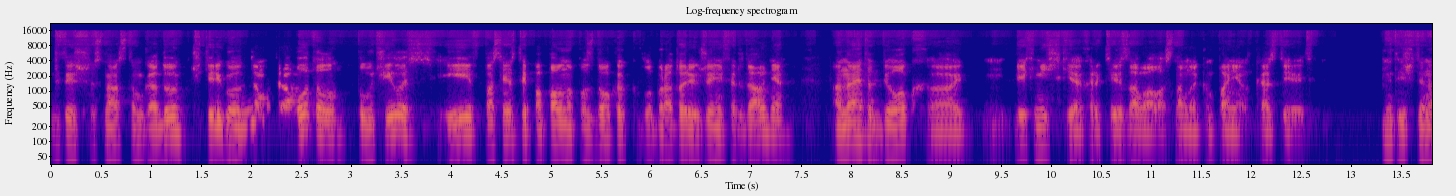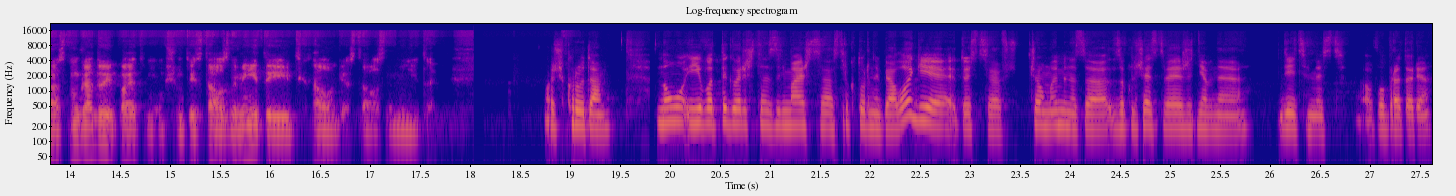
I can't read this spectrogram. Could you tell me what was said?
в 2016 году. Четыре года mm-hmm. там отработал, получилось, и впоследствии попал на постдока в лабораторию Дженнифер Дауни. Она этот белок э, биохимически охарактеризовала, основной компонент КАС-9 в 2012 году, и поэтому, в общем-то, и стала знаменитой, и технология стала знаменитой. Очень круто. Ну и вот ты говоришь, что занимаешься структурной биологией, то есть э, в чем именно за, заключается твоя ежедневная деятельность э, в лаборатории?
